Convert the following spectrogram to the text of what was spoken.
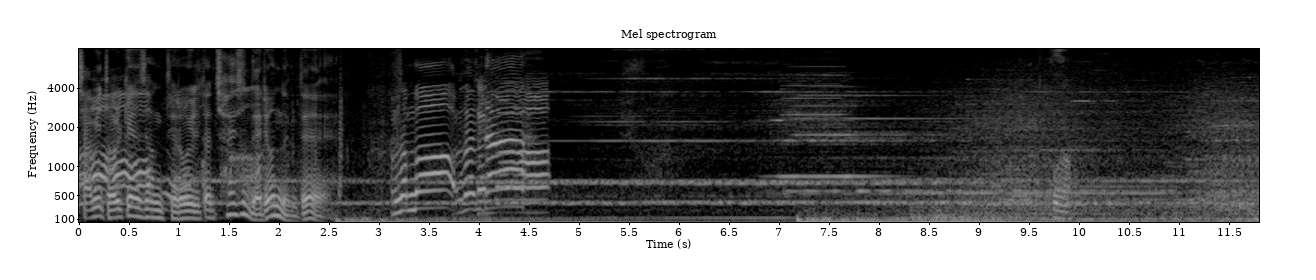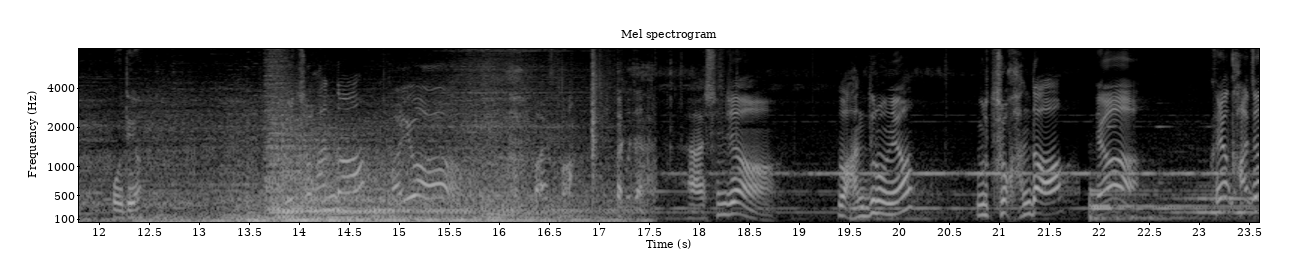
잠이 덜 깬 상태로 일단 차에서 내렸는데 감사합니다. 감사합니다. 뭐야? 어디야? 들어간다. 빨리 와. 빨리 와. 아 신정, 너안 들어오냐? 우리 들어간다. 야, 그냥 가자.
